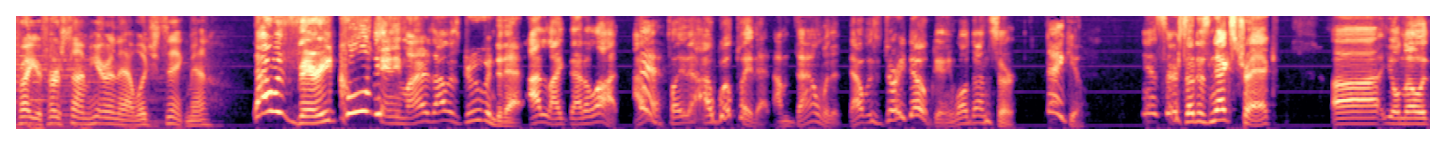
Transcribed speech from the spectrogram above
probably your first time hearing that. What'd you think, man? That was very cool, Danny Myers. I was grooving to that. I like that a lot. I will play that. I will play that. I'm down with it. That was very dope, Danny. Well done, sir. Thank you. Yes, sir. So this next track, uh, you'll know it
